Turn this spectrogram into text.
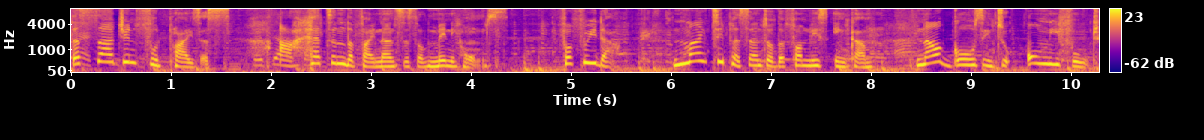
The surging food prices are hurting the finances of many homes. For Frida, 90% of the family's income now goes into only food.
